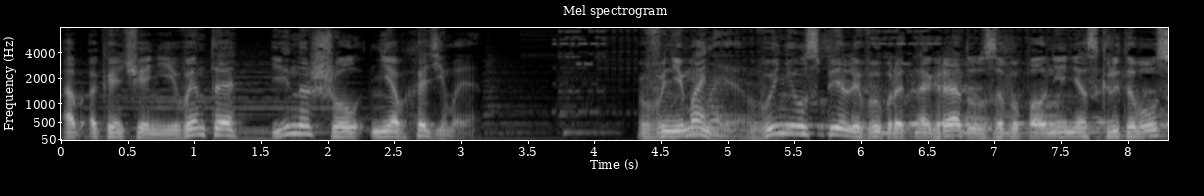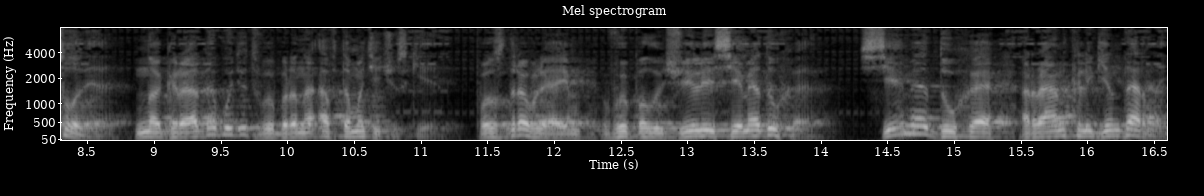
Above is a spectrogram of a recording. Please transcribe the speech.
об окончании ивента, и нашел необходимое. Внимание! Вы не успели выбрать награду за выполнение скрытого условия. Награда будет выбрана автоматически. Поздравляем! Вы получили семя духа. Семя духа, ранг легендарный.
